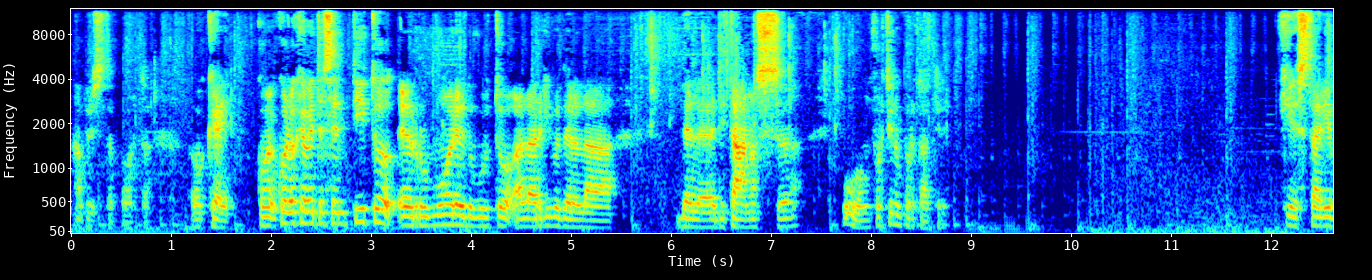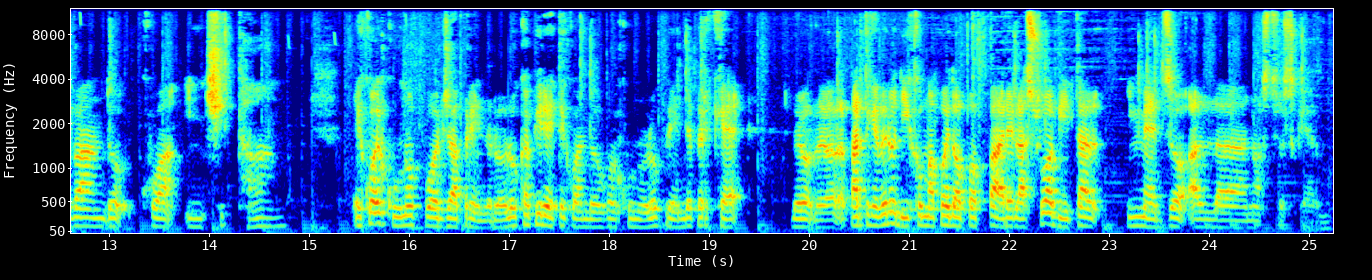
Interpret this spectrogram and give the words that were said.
Apri questa porta. Ok, come quello che avete sentito è il rumore dovuto all'arrivo del, di Thanos. Uh, un fortino portatile. Che sta arrivando qua in città. E qualcuno può già prenderlo. Lo capirete quando qualcuno lo prende perché a parte che ve lo dico, ma poi dopo appare la sua vita in mezzo al nostro schermo.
